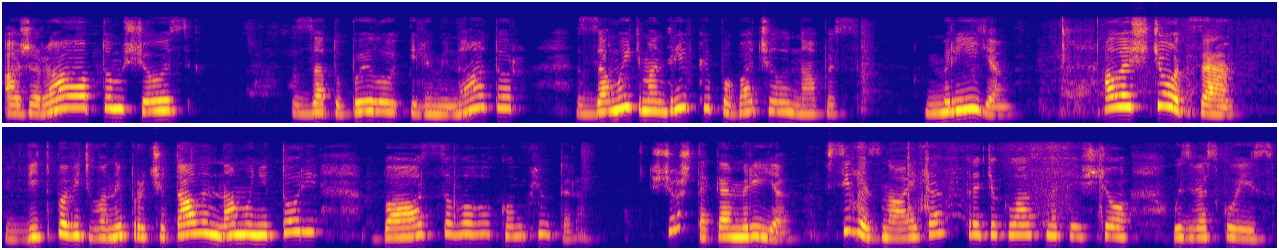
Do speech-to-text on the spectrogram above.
аж раптом щось затупило ілюмінатор. За мить мандрівки побачили напис Мрія. Але що це? Відповідь вони прочитали на моніторі базового комп'ютера. Що ж таке мрія? Всі ви знаєте, третьокласники, що у зв'язку із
